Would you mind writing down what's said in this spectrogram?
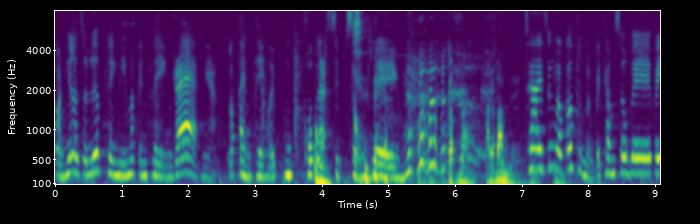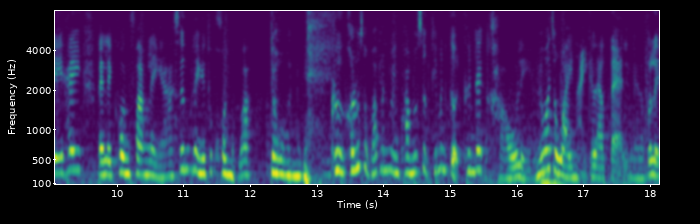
ก่อนที่เราจะเลือกเพลงนี้มาเป็นเพลงแรกเนี่ยเราแต่งเพลงไว้ครบและโอ้12 เพลง กลับมาอัลบั้มเลย ใช่ซึ่งเราก็คือเหมือนไปทำเซอร์เวย์ไปให้หลายๆคนฟังอะไรอย่างเงี้ยซึ่งเพลงนี้ทุกคนบอกว่า โดน คือเขารู้สึกว่ามันเป็นความรู้สึกที่มันเกิดขึ้นได้กับเขาอะไรเงี้ยไม่ว่าจะวัยไหนก็แล้วแต่อะไรเงี้ยเราก็เลย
